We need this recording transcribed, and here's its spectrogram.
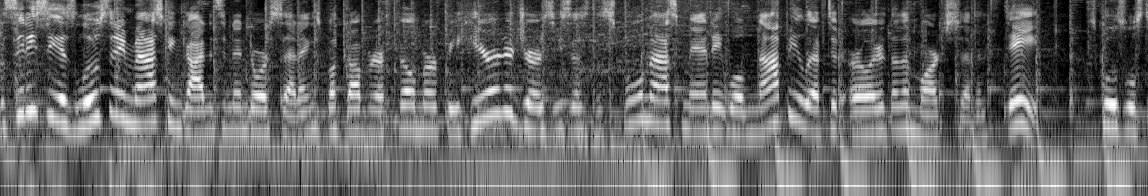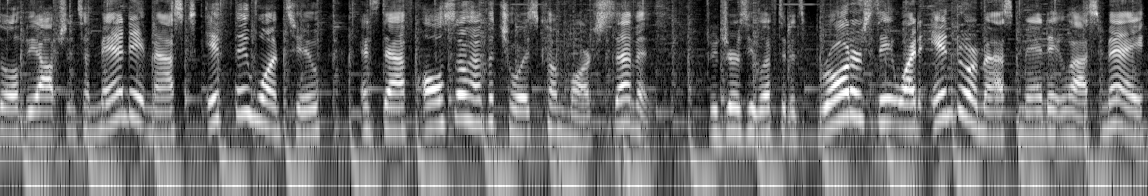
The CDC is loosening masking guidance in indoor settings, but Governor Phil Murphy here in New Jersey says the school mask mandate will not be lifted earlier than the March 7th date. Schools will still have the option to mandate masks if they want to, and staff also have the choice come March 7th. New Jersey lifted its broader statewide indoor mask mandate last May,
